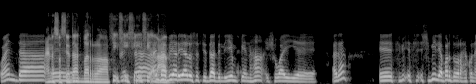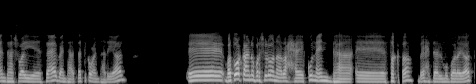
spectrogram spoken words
وعندها عندنا آه، سوسيداد برا. في في في عندها- في عندها ألعاب. فيا ريال وسوسيداد اللي يمكن ها شوي آه، هذا. آه، إشبيليا برضه راح يكون عندها شوي صعب. عندها أتلتيكو وعندها ريال. آه، بتوقع إنه برشلونة راح يكون عندها آه، سقطة بإحدى المباريات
